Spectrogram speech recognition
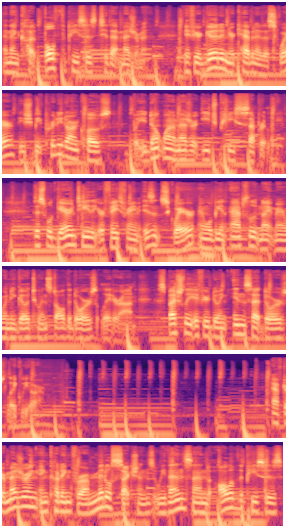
and then cut both the pieces to that measurement. If you're good and your cabinet is square, these should be pretty darn close but you don't want to measure each piece separately. This will guarantee that your face frame isn't square and will be an absolute nightmare when you go to install the doors later on, especially if you're doing inset doors like we are. After measuring and cutting for our middle sections, we then send all of the pieces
